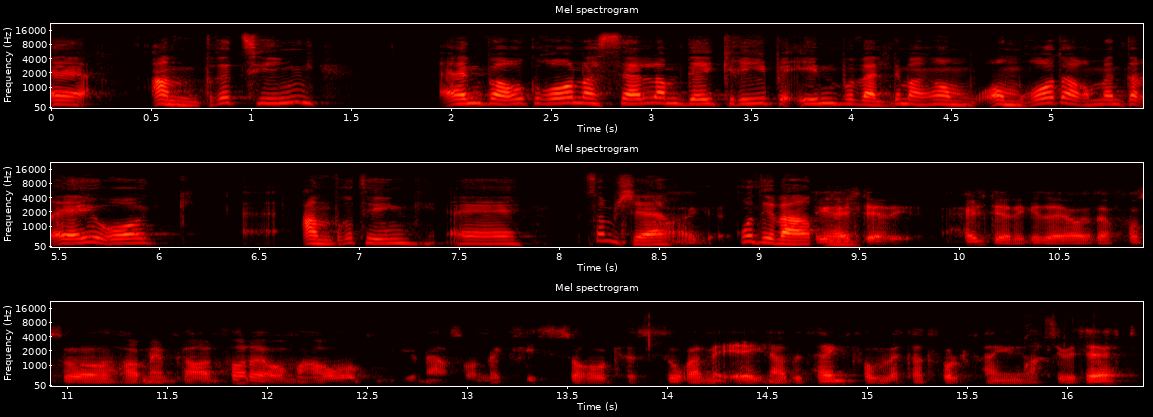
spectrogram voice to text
eh, andre ting enn bare korona, selv om det griper inn på veldig mange om områder. Men det er jo òg andre ting eh, som skjer rundt i verden. Jeg er helt enig, helt enig i det, og derfor så har vi en plan for det. Og vi har også mye mer sånne quizer og kryssord enn vi egentlig hadde tenkt, for vi vet at folk trenger aktivitet.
